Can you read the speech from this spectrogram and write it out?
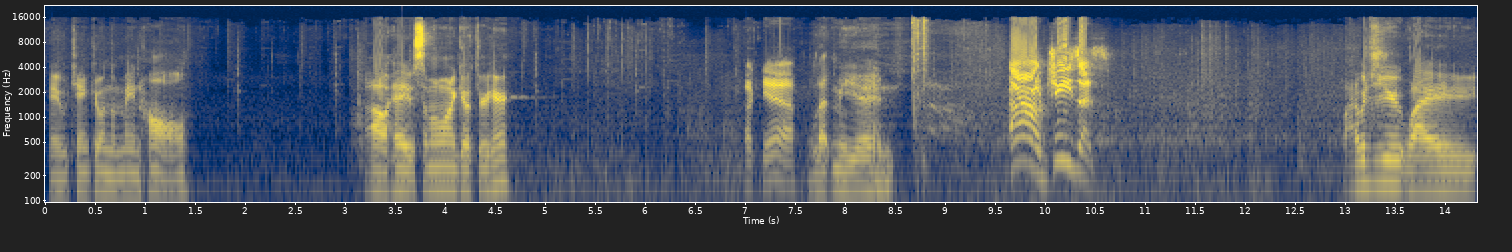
Okay, we can't go in the main hall. Oh, hey, someone want to go through here? Fuck yeah. Let me in. Oh, Jesus! Why would you? Why?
